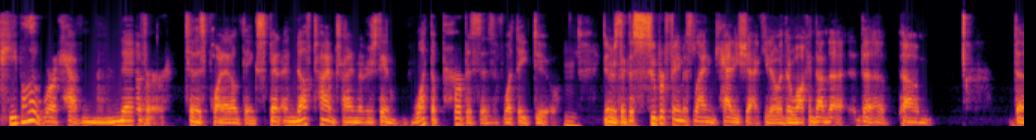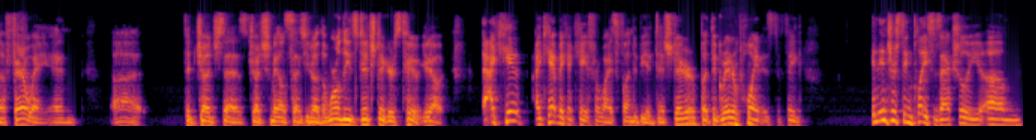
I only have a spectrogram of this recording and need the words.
people at work have never to this point, I don't think, spent enough time trying to understand what the purpose is of what they do. Mm. You know, there's like this super famous line in Caddyshack, you know, and they're walking down the the um, the fairway, and uh, the judge says, Judge Smails says, you know, the world needs ditch diggers too. You know, I can't I can't make a case for why it's fun to be a ditch digger, but the greater point is to think an interesting place is actually um,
